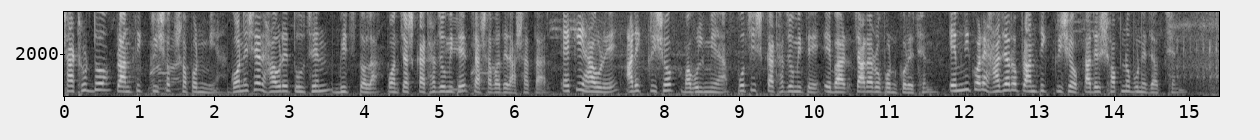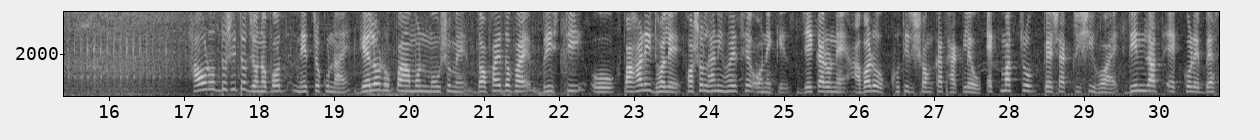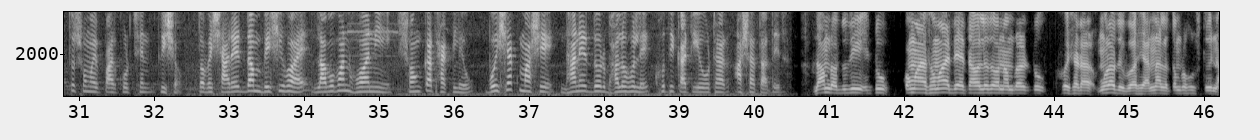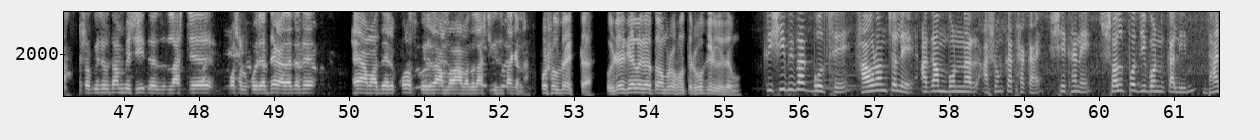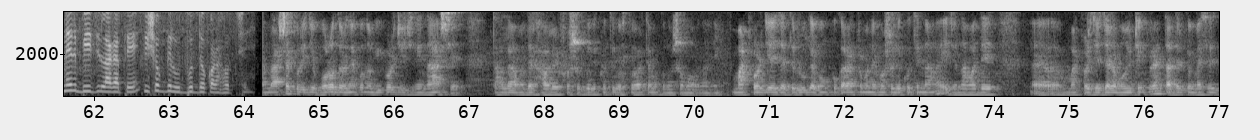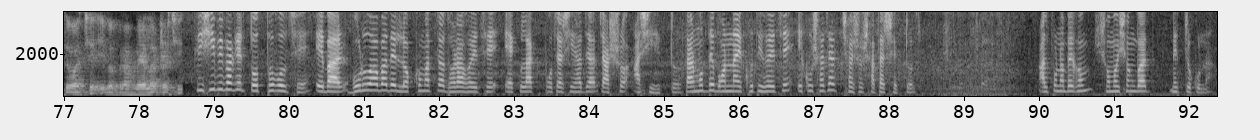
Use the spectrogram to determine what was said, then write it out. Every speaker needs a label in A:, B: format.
A: ষাঠূর্ধ্ব প্রান্তিক কৃষক স্বপন মিয়া। গণেশের হাওড়ে তুলছেন বীজতলা। পঞ্চাশ কাঠা জমিতে চাষাবাদের আশা তার। একই হাওড়ে আরেক কৃষক বাবুল মিয়া পঁচিশ কাঠা জমিতে এবার চারা রোপণ করেছেন। এমনি করে হাজারো প্রান্তিক কৃষক তাদের স্বপ্ন বুনে যাচ্ছেন। হাওড় অধ্যুষিত জনপদ নেত্রকোনায় গেল রূপা আমন মৌসুমে দফায় দফায় বৃষ্টি ও পাহাড়ি ঢলে ফসলহানি হয়েছে অনেকের। যে কারণে আবারও ক্ষতির সংখ্যা থাকলেও একমাত্র পেশা কৃষি হওয়ায় দিনরাত এক করে ব্যস্ত সময় পার করছেন কৃষক। তবে সারের দাম বেশি হওয়ায় লাভবান হওয়া নিয়ে শঙ্কা থাকলেও বৈশাখ মাসে ধানের দর ভালো হলে ক্ষতি কাটিয়ে ওঠার আশা তাদের।
B: দামটা যদি একটু কমায় সময় দেয় তাহলে তো আমরা একটু পয়সাটা মোরা দিব আর কি, আর নাহলে তো আমরা সুস্থই না।
C: সবকিছুর দাম বেশি লাস্টে ফসল করে দেখা যাইতেছে হ্যাঁ আমাদের খরচ করে আমরা আমাদের লাস্টে কিছু থাকে না।
D: ফসল তো একটা। ওইটা গেলে তো আমরা হতে ফকির হয়ে যাব।
A: কৃষি বিভাগ বলছে হাওড় অঞ্চলে আগাম বন্যার আশঙ্কা থাকায় সেখানে স্বল্প জীবনকালীন ধানের বীজ লাগাতে কৃষকদের উদ্বুদ্ধ করা হচ্ছে।
E: আমরা আশা করি যে বড় ধরনের কোনো বিপর্যয় যদি না আসে তাহলে আমাদের হাওড়ের ফসলগুলি ক্ষতিগ্রস্ত হওয়ার তেমন কোনো সম্ভাবনা নেই। মাঠ পর্যায়ে যাতে রোগ এবং পোকার আক্রমণে ফসলের ক্ষতি না হয় এই জন্য আমাদের মাঠ পর্যায়ে যারা মনিটরিং করেন তাদেরকে মেসেজ দেওয়া আছে। এই ব্যাপারে আমরা অ্যালার্ট আছি।
A: কৃষি বিভাগের তথ্য বলছে, এবার বড়ু আবাদের লক্ষ্যমাত্রা ধরা হয়েছে এক লাখ পঁচাশি হাজার চারশো আশি হেক্টর। তার মধ্যে বন্যায় ক্ষতি হয়েছে একুশ হাজার ছয়শো সাতাশ হেক্টর। আলপনা বেগম, সময় সংবাদ, নেত্রকোনা।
